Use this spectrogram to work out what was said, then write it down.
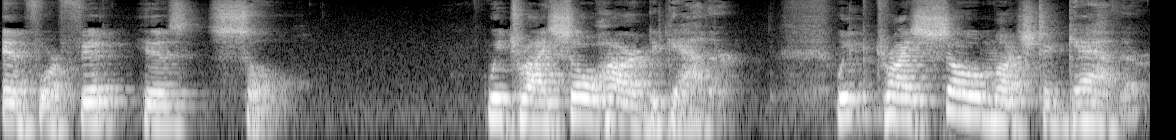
and forfeit his soul? We try so hard to gather. We try so much to gather.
